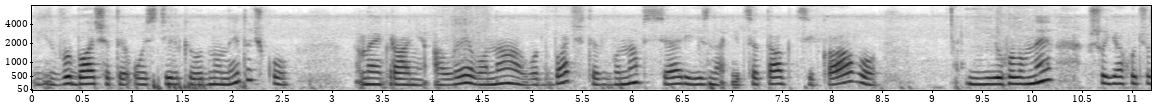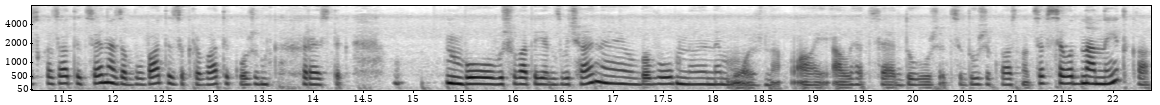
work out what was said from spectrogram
Ви бачите ось тільки одну ниточку на екрані, але вона, от бачите, вона вся різна. І це так цікаво. І головне, що я хочу сказати, це не забувати закривати кожен хрестик. Бо вишивати як звичайною бавовною не можна. Ой, але це дуже, це дуже класно. Це все одна нитка.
